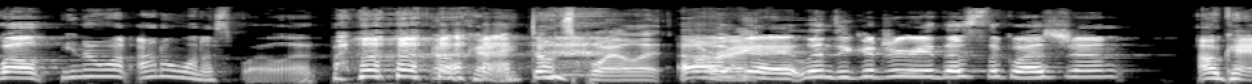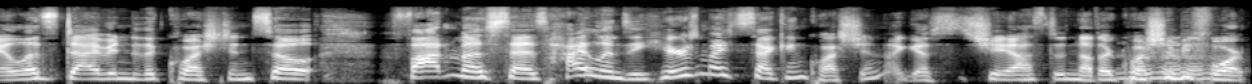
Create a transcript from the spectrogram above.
well, you know what? I don't want to spoil it. Okay, don't spoil it. All right. okay, Lindsay, could you read this the question? Okay, let's dive into the question. So, Fatma says, Hi, Lindsay. Here's my second question. I guess she asked another question before.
